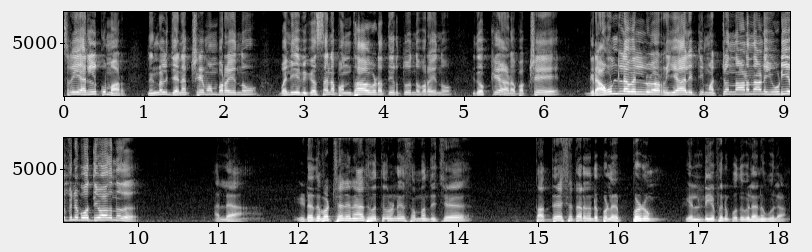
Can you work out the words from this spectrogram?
ശ്രീ അനിൽകുമാർ നിങ്ങൾ ജനക്ഷേമം പറയുന്നു വലിയ വികസന പന്ഥാവ് ഇവിടെ തീർത്തു എന്ന് പറയുന്നു ഇതൊക്കെയാണ്. പക്ഷേ ഗ്രൗണ്ട് ലെവലിലുള്ള റിയാലിറ്റി മറ്റൊന്നാണെന്നാണ് യു ഡി എഫിന് ബോധ്യമാകുന്നത്. അല്ല ഇടതുപക്ഷ ജനാധിപത്യ മുന്നണിയെ സംബന്ധിച്ച് തദ്ദേശ തെരഞ്ഞെടുപ്പുകൾ എപ്പോഴും എൽ ഡി എഫിന് പൊതുവിൽ അനുകൂലമാണ്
